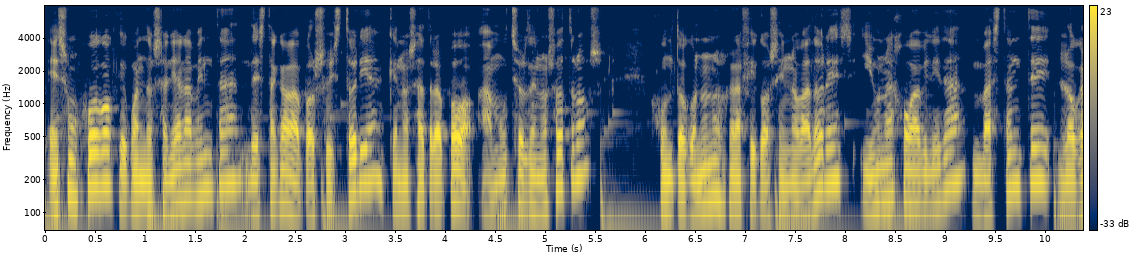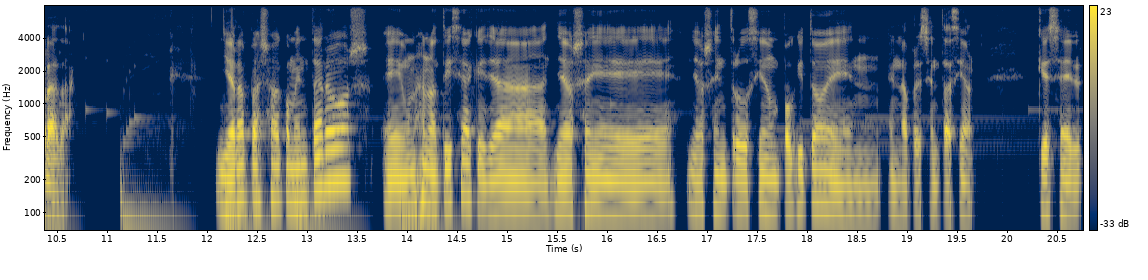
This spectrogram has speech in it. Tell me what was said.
Es un juego que cuando salió a la venta destacaba por su historia que nos atrapó a muchos de nosotros, junto con unos gráficos innovadores y una jugabilidad bastante lograda. Y ahora paso a comentaros eh, una noticia que ya, ya, os he, ya, os he, introducido un poquito en, en la presentación, que es el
